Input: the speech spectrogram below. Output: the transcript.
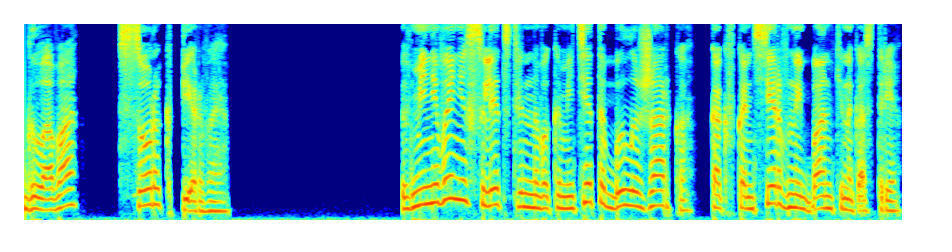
Глава 41. В минивэне Следственного комитета было жарко, как в консервной банке на костре.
